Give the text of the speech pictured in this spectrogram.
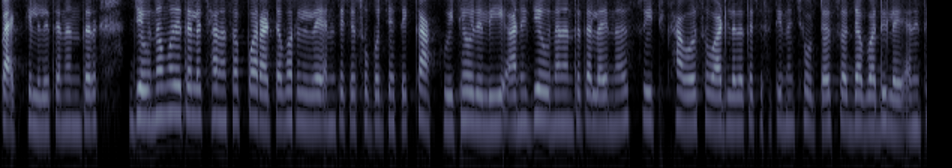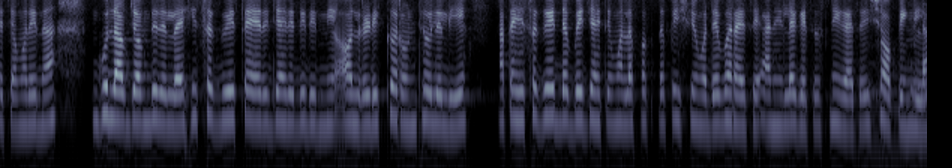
पॅक केलेलं आहे. त्यानंतर जेवणामध्ये त्याला छान असा पराठा भरलेला आहे आणि त्याच्यासोबत जे आहे ते काकवी ठेवलेली आणि जेवणानंतर त्याला ना स्वीट खावं असं वाटलं तर त्याच्यासाठी ना छोटासा डबा दिला आहे आणि त्याच्यामध्ये ना गुलाबजाम दिलेला आहे. ही सगळी तयारी जी आहे ती दिदींनी ऑलरेडी करून ठेवलेली आहे. आता हे सगळे डबे जे आहे ते मला फक्त पिशवीमध्ये भरायचे आणि लगेचच निघायचं आहे शॉपिंगला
